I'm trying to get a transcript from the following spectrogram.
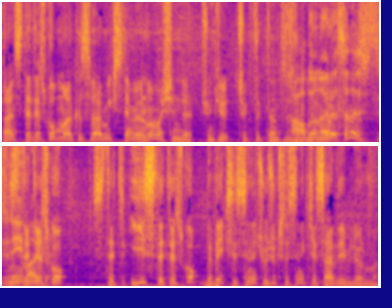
Ben steteskop markası vermek istemiyorum ama şimdi. Çünkü çıktık tanıtıcı. Ablanı arasana. Steteskop, stet, iyi steteskop bebek sesini çocuk sesini keser diye biliyorum ben.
